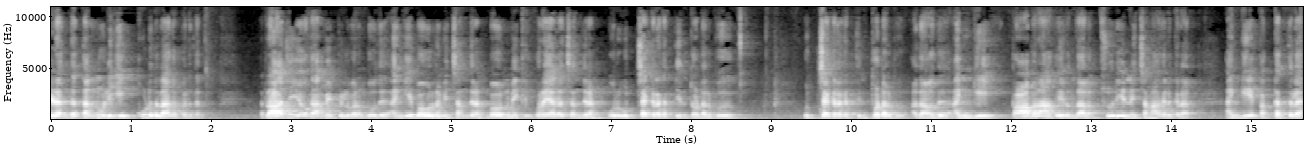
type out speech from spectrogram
இழந்த தன் ஒளியை கூடுதலாக பெறுதல் ராஜயோக அமைப்பில் வரும்போது அங்கே பௌர்ணமி சந்திரன் பௌர்ணமிக்கு குறையாத சந்திரன் ஒரு உச்ச கிரகத்தின் தொடர்பு. உச்ச கிரகத்தின் தொடர்பு. அதாவது அங்கே பாபராக இருந்தாலும் சூரியன் நீச்சமாக இருக்கிறார். அங்கே பக்கத்தில்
